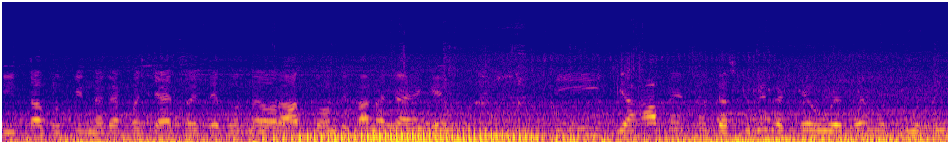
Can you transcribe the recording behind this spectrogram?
सीतापुर की नगर पंचायत फतेहपुर में और आपको हम दिखाना चाहेंगे कि यहाँ पे जो डस्टबिन रखे हुए थे वो दो तीन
